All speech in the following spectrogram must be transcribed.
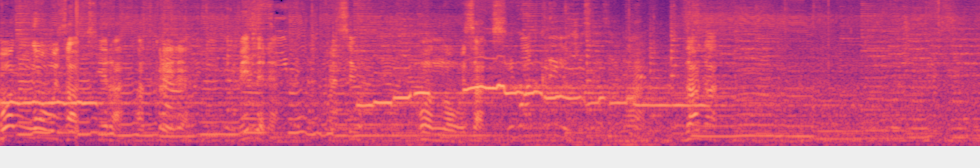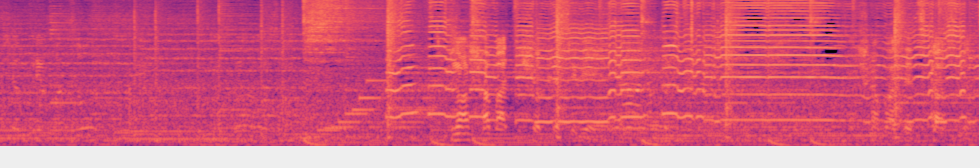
Вон новый ЗАГС Ира открыли. Видели? Красиво. Вон новый ЗАГС. Его открыли уже, Да, да. Все прям Ну а Шаббат еще красивее. Шаббат это сказка.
